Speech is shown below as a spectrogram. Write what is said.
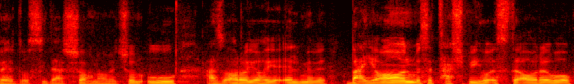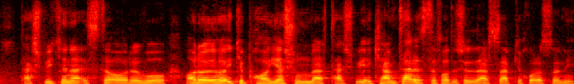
فردوسی در شاهنامه چون او از آرایه های علم بیان مثل تشبیه و استعاره و تشبیه که نه استعاره و آرایه هایی که پایشون بر تشبیه کمتر استفاده شده در سبک خراسانی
